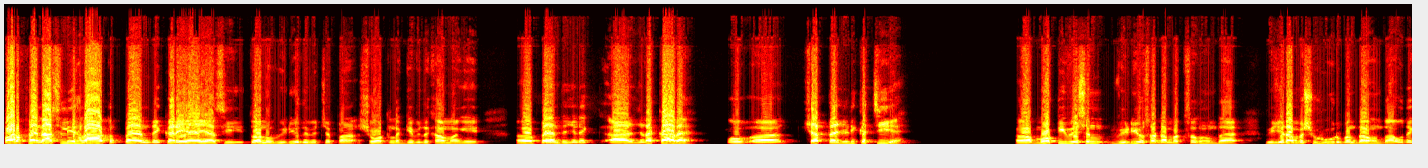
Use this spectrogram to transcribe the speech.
ਪਰ ਫਾਈਨੈਂਸ਼ਲੀ ਹਾਲਾਤ ਭੈਣ ਦੇ ਘਰੇ ਆਏ ਆ ਅਸੀਂ ਤੁਹਾਨੂੰ ਵੀਡੀਓ ਦੇ ਵਿੱਚ ਆਪਾਂ ਸ਼ਾਰਟ ਲੱਗੇ ਵੀ ਦਿਖਾਵਾਂਗੇ। ਭੈਣ ਦੇ ਜਿਹੜੇ ਜਿਹੜਾ ਘਰ ਹੈ ਉਹ ਛੱਤ ਹੈ ਜਿਹੜੀ ਕੱਚੀ ਹੈ। ਮੋਟੀਵੇਸ਼ਨ ਵੀਡੀਓ ਸਾਡਾ ਮਕਸਦ ਹੁੰਦਾ ਹੈ ਵੀ ਜਿਹੜਾ ਮਸ਼ਹੂਰ ਬੰਦਾ ਹੁੰਦਾ ਉਹਦੇ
